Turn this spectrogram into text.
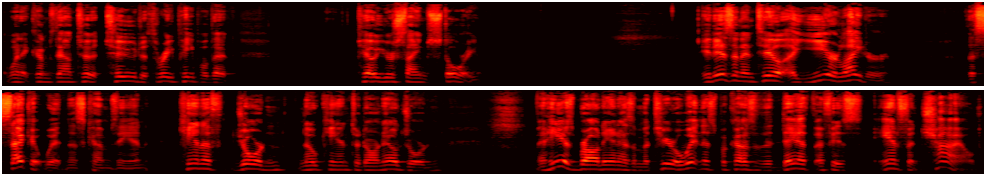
when it comes down to it, two to three people that tell your same story. It isn't until a year later the second witness comes in, Kenneth Jordan, no kin to Darnell Jordan, and he is brought in as a material witness because of the death of his infant child.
